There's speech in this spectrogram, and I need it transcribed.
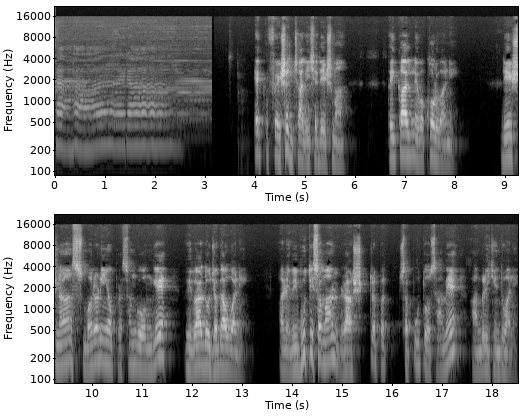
સહારા એક ફેશન ચાલી છે દેશમાં, ગઈકાલને વખોડવાની. દેશના સ્મરણીય પ્રસંગો અંગે વિવાદો જગાવવાની અને વિભૂતિ સમાન રાષ્ટ્રપત, સપૂતો સામે આંગળી ચીંધવાની.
